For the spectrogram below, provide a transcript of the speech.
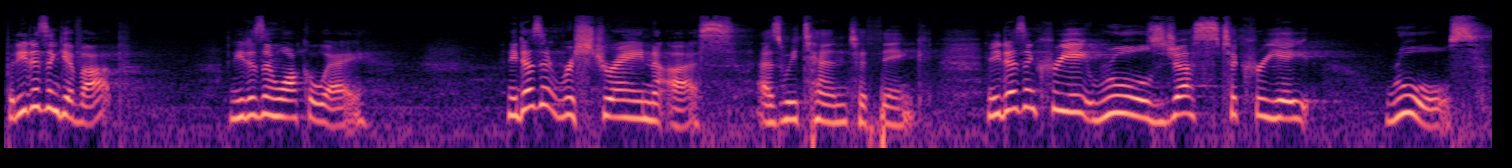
But he doesn't give up, and he doesn't walk away. And he doesn't restrain us as we tend to think. And he doesn't create rules just to create rules.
